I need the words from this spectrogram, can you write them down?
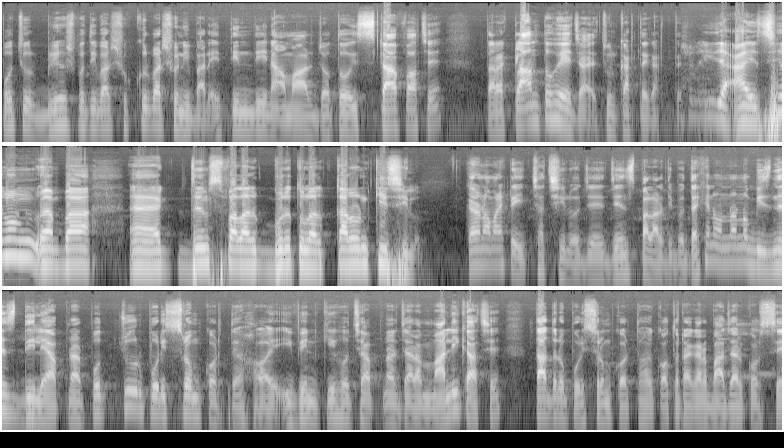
প্রচুর। বৃহস্পতিবার শুক্রবার শনিবার এই তিন দিন আমার যত স্টাফ আছে তারা ক্লান্ত হয়ে যায় চুল কাটতে কাটতে। এই যে সেলুন বা জেমস পার্লার গড়ে তোলার কারণ কি ছিল? কারণ আমার একটা ইচ্ছা ছিল যে জেন্টস পার্লার দিব। দেখেন অন্যান্য বিজনেস দিলে আপনার প্রচুর পরিশ্রম করতে হয়। ইভেন কি হচ্ছে আপনার যারা মালিক আছে, তাদেরও পরিশ্রম করতে হয়, কত টাকার বাজার করছে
